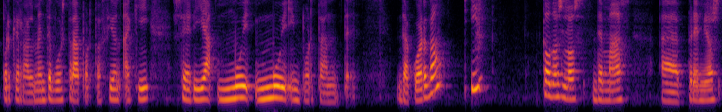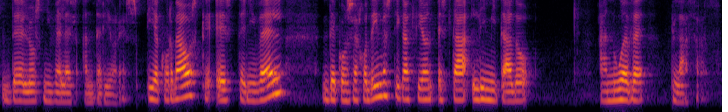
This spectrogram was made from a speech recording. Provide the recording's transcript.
porque realmente vuestra aportación aquí sería muy, muy importante. ¿De acuerdo? Y todos los demás eh, premios de los niveles anteriores. Y acordaos que este nivel de consejo de investigación está limitado a nueve plazas.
